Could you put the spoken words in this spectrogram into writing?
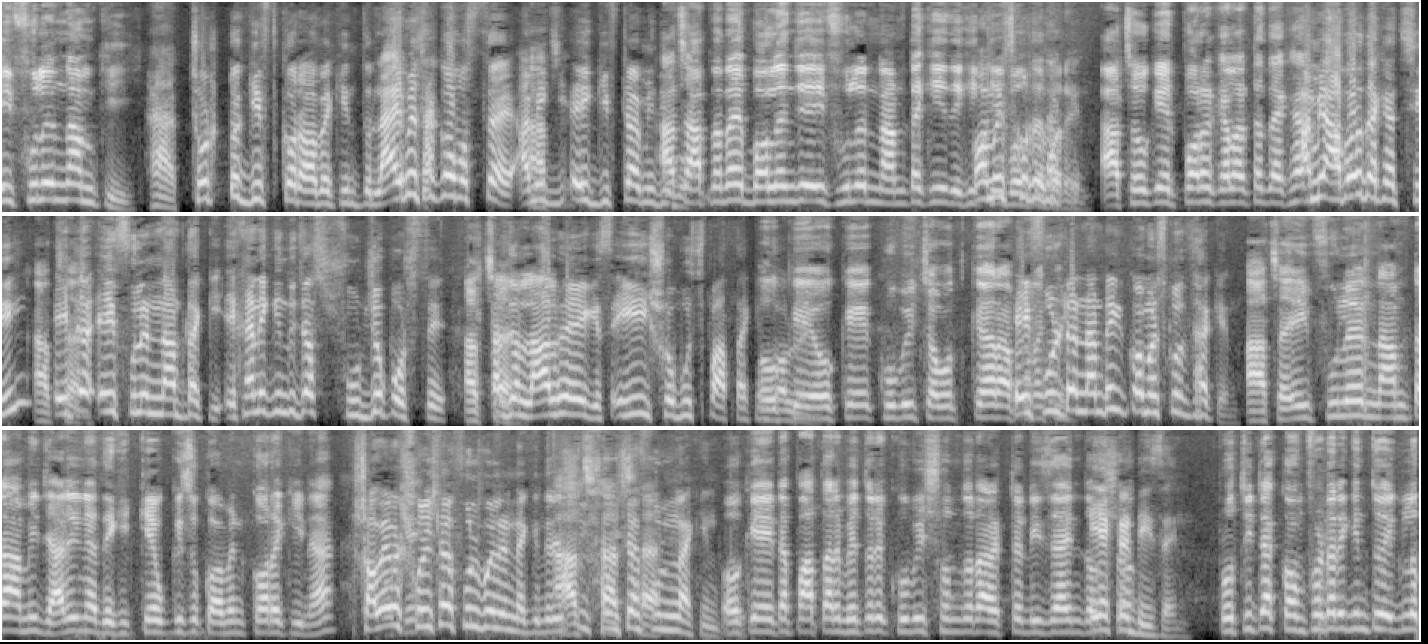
এই ফুলের নাম কি? হ্যাঁ ছোট্ট গিফট করা হবে কিন্তু লাইভে থাকা অবস্থায় আমি আচ্ছা। এই গিফটটা আমি আচ্ছা আপনারাই বলেন যে এই ফুলের নামটা কি দেখি কি বলতে করতে পারে আচ্ছা ওকে এর পরের কালারটা দেখা আমি আবারও দেখাচ্ছি আচ্ছা। এটা এই ফুলের নামটা কি? এখানে কিন্তু জাস্ট সূর্য পড়ছে আচ্ছা। তার জন্য লাল হয়ে গেছে এই সবুজ পাতা কিন্তু ওকে ওকে খুবই চমৎকার এই ফুলটার নামটা কি কমেন্টস করতে থাকেন? আচ্ছা এই ফুলের নামটা আমি জানি না দেখি কেউ কিছু কমেন্ট করে কিনা। সবাই আবার. সরিষার ফুল বলেন না কিন্তু আচ্ছা সরিষার আচ্ছা। ফুল না কিন্তু। ওকে এটা পাতার ভেতরে খুবই সুন্দর আরেকটা ডিজাইন একটা ডিজাইন প্রতিটা কমফোর্টারে কিন্তু এগুলো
